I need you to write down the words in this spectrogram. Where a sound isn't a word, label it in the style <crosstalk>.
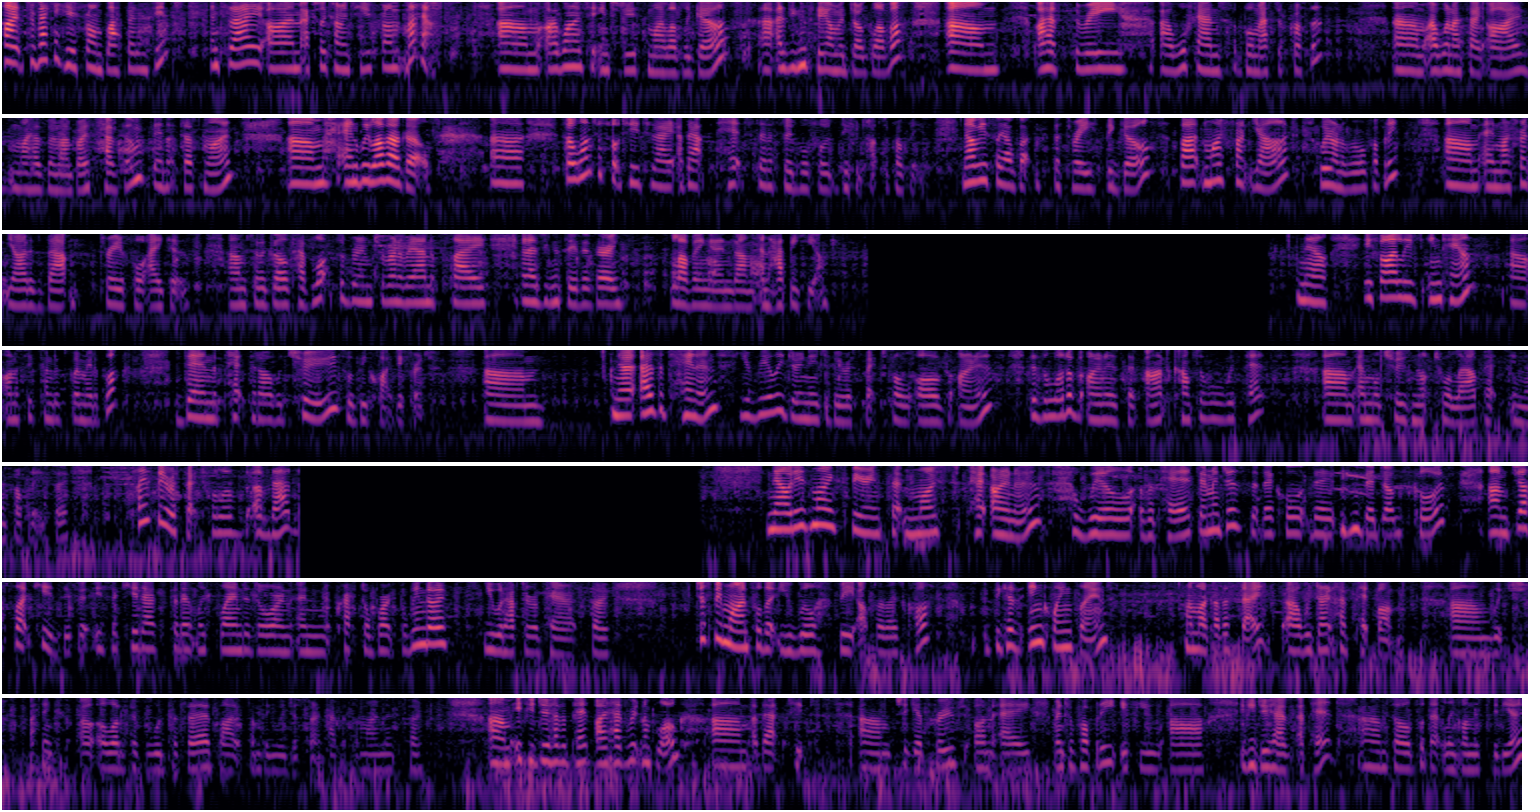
Hi, it's Rebecca here from Blackbird and Finch and today I'm actually coming to you from my house. Um, I wanted to introduce my lovely girls. Uh, as you can see I'm a dog lover. Um, I have three uh, Wolfhound Bull Mastiff crosses. Um, I, when I say I, my husband and I both have them, they're not just mine. Um, and we love our girls. Uh, so I want to talk to you today about pets that are suitable for different types of properties. Now obviously I've got the three big girls, but my front yard, we're on a rural property, um, and my front yard is about three to four acres. Um, so the girls have lots of room to run around and play, and as you can see they're very loving and, um, and happy here. Now, if I lived in town, uh, on a 600 square metre block, then the pet that I would choose would be quite different. Um, now, as a tenant, you really do need to be respectful of owners. There's a lot of owners that aren't comfortable with pets um, and will choose not to allow pets in their property. So please be respectful of, of that. Now it is my experience that most pet owners will repair damages that their, their, <laughs> their dogs cause, um, just like kids. If, it, if a kid accidentally slammed a door and, and cracked or broke the window, you would have to repair it. So just be mindful that you will be up for those costs because in Queensland, unlike other states, uh, we don't have pet bonds, um, which I think a, a, lot of people would prefer, but it's something we just don't have at the moment. So um, if you do have a pet, I have written a blog um, about tips um, to get approved on a rental property if you are, if you do have a pet. Um, so I'll put that link on this video.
